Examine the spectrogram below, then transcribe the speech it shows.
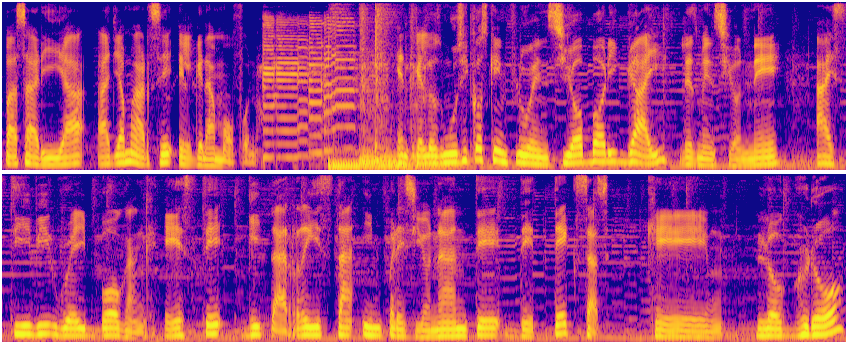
pasaría a llamarse el gramófono. Entre los músicos que influenció Body Guy, les mencioné a Stevie Ray Vaughan, este guitarrista impresionante de Texas que logró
